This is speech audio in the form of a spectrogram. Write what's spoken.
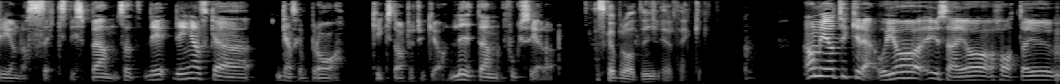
360 spänn. Så det, det är en ganska, ganska bra Kickstarter tycker jag. Liten, fokuserad. Ganska bra deal helt enkelt. Ja, men jag tycker det. Och jag är ju så här, jag hatar ju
